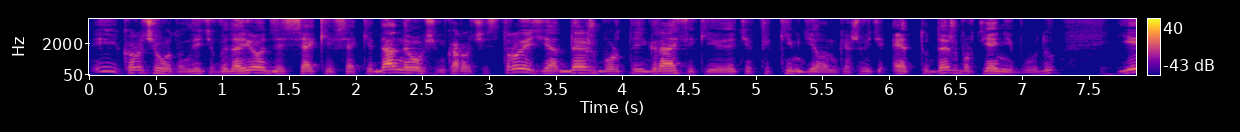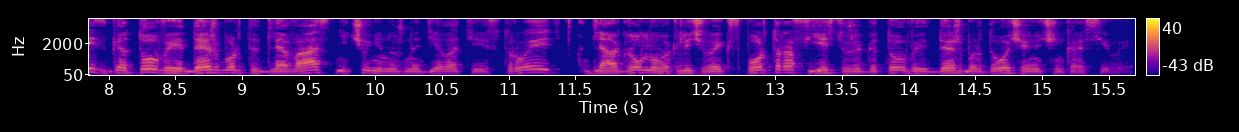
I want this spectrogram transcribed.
И, короче, вот он, видите, выдает здесь всякие-всякие данные. В общем, короче, строить я дэшборды и графики этим таким делом, конечно, видите, эту дэшборд я не буду. Есть готовые дэшборды для вас, ничего не нужно делать и строить. Для огромного количества экспортеров есть уже готовые дэшборды, очень-очень красивые.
